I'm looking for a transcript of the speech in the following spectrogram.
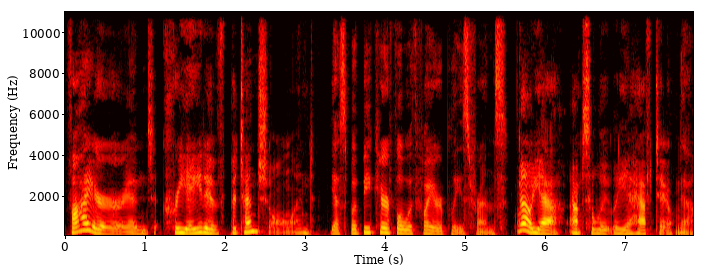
fire and creative potential. And Yes, but be careful with fire, please, friends. oh, yeah, absolutely. You have to. Yeah.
